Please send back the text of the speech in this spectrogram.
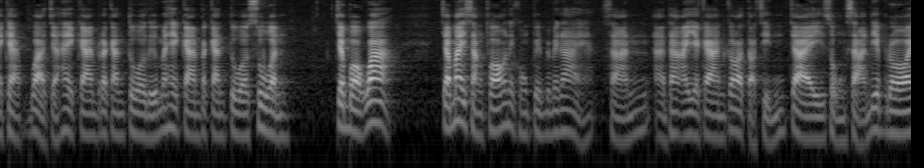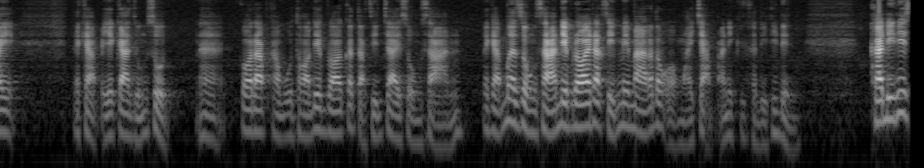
นะครับว่าจะให้การประกันตัวหรือไม่ให้การประกันตัวส่วน จะบอกว่า จะไม่สั่งฟ้องเนี่ยคงเป็นไปไม่ได้ศาลทางอายการก็ตัดสินใจส่งศาลเรียบร้อยนะครับอายการสูงสุดนะฮะก็รับคำอุทธรณ์เรียบร้อยก็ตัดสินใจส่งศาลนะครับเมื่อส่งศาลเรียบร้อยทักษิณไม่มาก็ต้องออกหมายจับ อันนี้คือคดีที่หนึ่งคดีที่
